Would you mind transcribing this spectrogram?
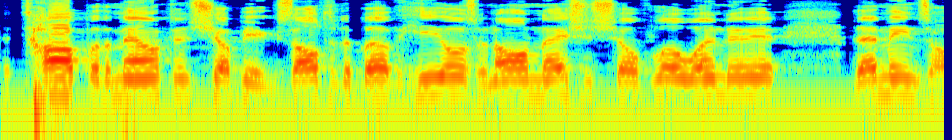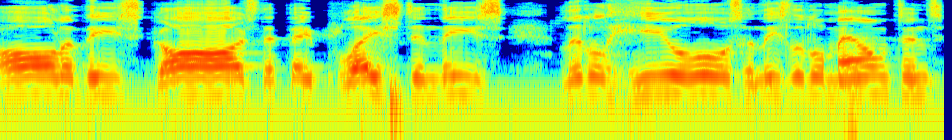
the top of the mountain shall be exalted above hills, and all nations shall flow unto it. That means all of these gods that they placed in these little hills and these little mountains.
